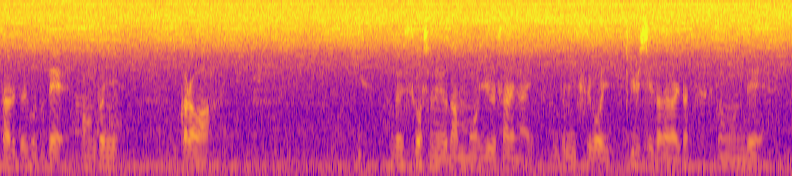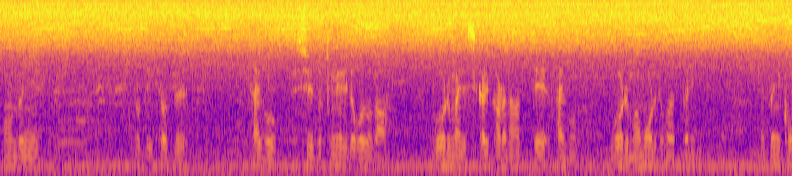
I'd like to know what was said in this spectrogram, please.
当たるということで、まあ、本当にここからは本当に少しの予断も許されない本当にすごい厳しい戦いが続くと思うんで本当に一つ一つ最後シュート決めるところがゴール前でしっかり体張って最後ゴール守るところだったり本当に細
